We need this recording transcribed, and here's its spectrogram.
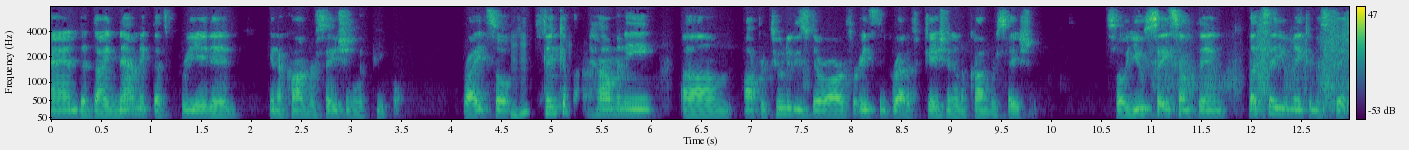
and the dynamic that's created in a conversation with people, right? So mm-hmm. think about how many um, opportunities there are for instant gratification in a conversation so you say something, let's say you make a mistake,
